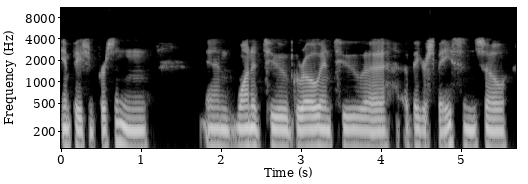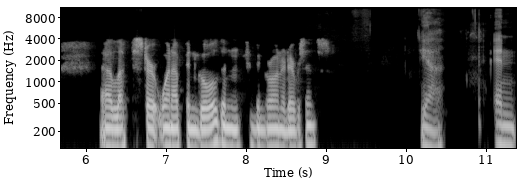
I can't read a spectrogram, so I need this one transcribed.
impatient person and, and wanted to grow into a, a bigger space. And so I left to start one up in gold and have been growing it ever since. Yeah. And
